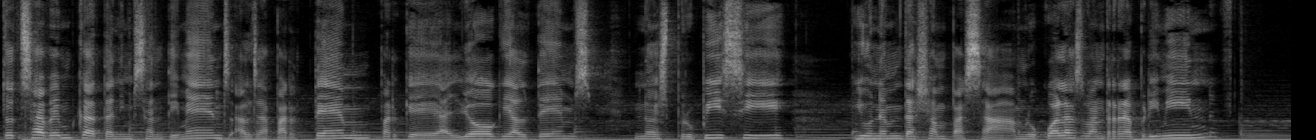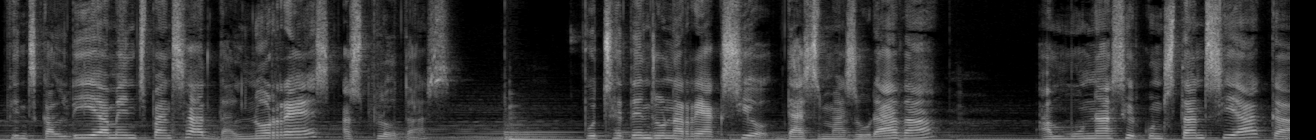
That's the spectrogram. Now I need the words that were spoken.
tots sabem que tenim sentiments, els apartem perquè el lloc i el temps no és propici, i ho anem deixant passar, amb la qual es van reprimint fins que el dia menys pensat del no res explotes. Potser tens una reacció desmesurada amb una circumstància que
